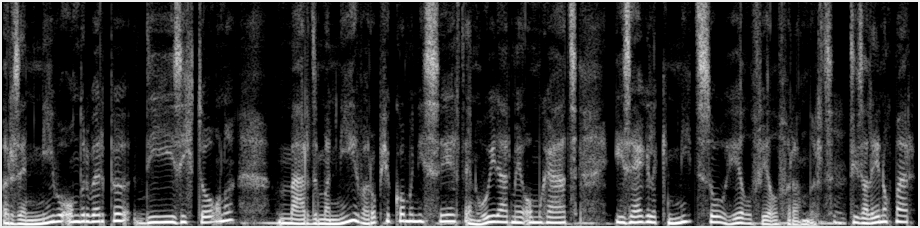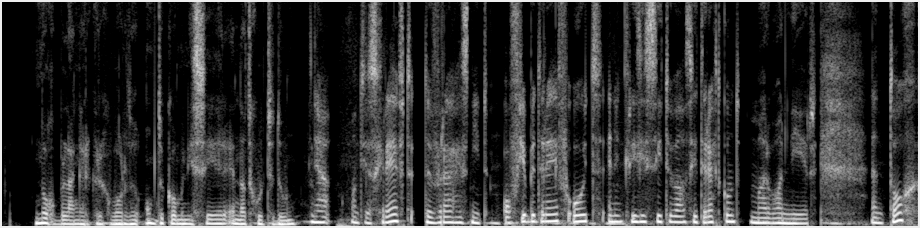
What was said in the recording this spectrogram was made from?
Er zijn nieuwe onderwerpen die zich tonen, maar de manier waarop je communiceert en hoe je daarmee omgaat, is eigenlijk niet zo heel veel veranderd. Het is alleen nog maar nog belangrijker geworden om te communiceren en dat goed te doen. Ja, want je schrijft, de vraag is niet of je bedrijf ooit in een crisissituatie terechtkomt, maar wanneer. En toch,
